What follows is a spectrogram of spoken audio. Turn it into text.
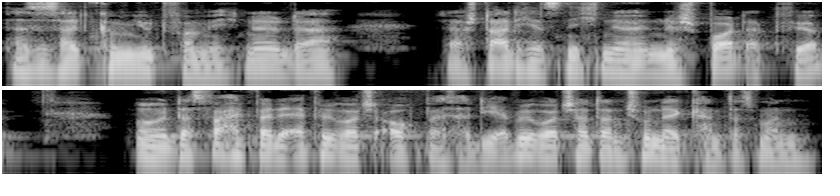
Das ist halt Commute für mich. Ne? Da, da starte ich jetzt nicht eine, eine Sport-App für. Und das war halt bei der Apple Watch auch besser. Die Apple Watch hat dann schon erkannt, dass man,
